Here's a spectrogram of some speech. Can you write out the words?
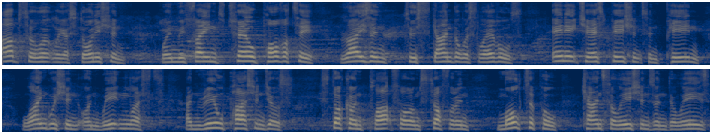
absolutely astonishing when we find child poverty rising to scandalous levels, NHS patients in pain, languishing on waiting lists, and rail passengers stuck on platforms suffering multiple cancellations and delays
